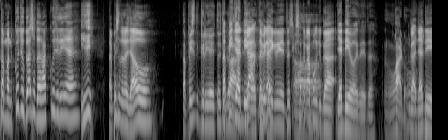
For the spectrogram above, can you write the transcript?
temanku juga saudaraku jadinya. Ih, Tapi saudara jauh. Tapi geria itu Tapi juga jadi Enggak, waktu tapi enggak geria itu satu Oh. kampung juga. Jadi waktu itu. enggak dong. Enggak jadi.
